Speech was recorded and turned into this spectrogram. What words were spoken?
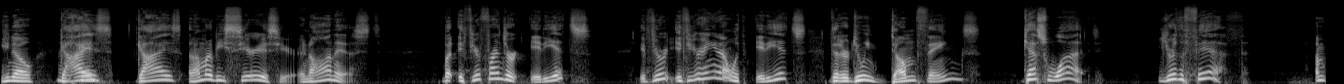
You know, That's guys, guys, and I'm going to be serious here and honest. But if your friends are idiots, if you're if you're hanging out with idiots that are doing dumb things, guess what? You're the fifth. I'm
